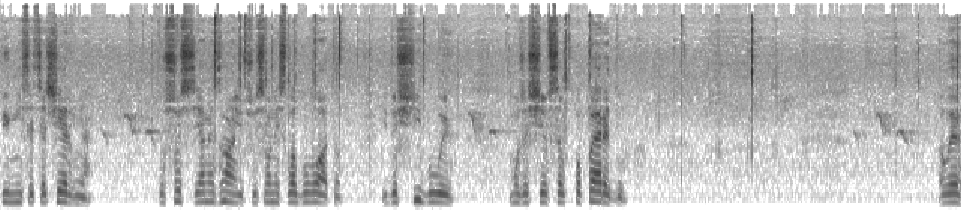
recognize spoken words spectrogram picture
півмісяця червня, то щось, я не знаю, щось вони слабувато. І дощі були, може ще все попереду. Але в,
